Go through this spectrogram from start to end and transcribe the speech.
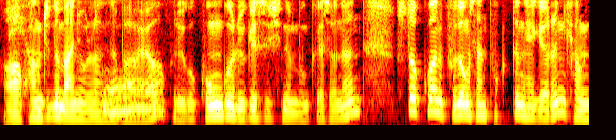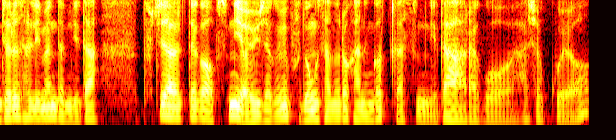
어, 광주도 많이 올랐나 봐요. 그리고 0961 쓰시는 분께서는 수도권 부동산 폭등 해결은 경제를 살리면 됩니다. 투자할 데가 없으니 여유 자금이 부동산으로 가는 것 같습니다. 라고 하셨고요.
